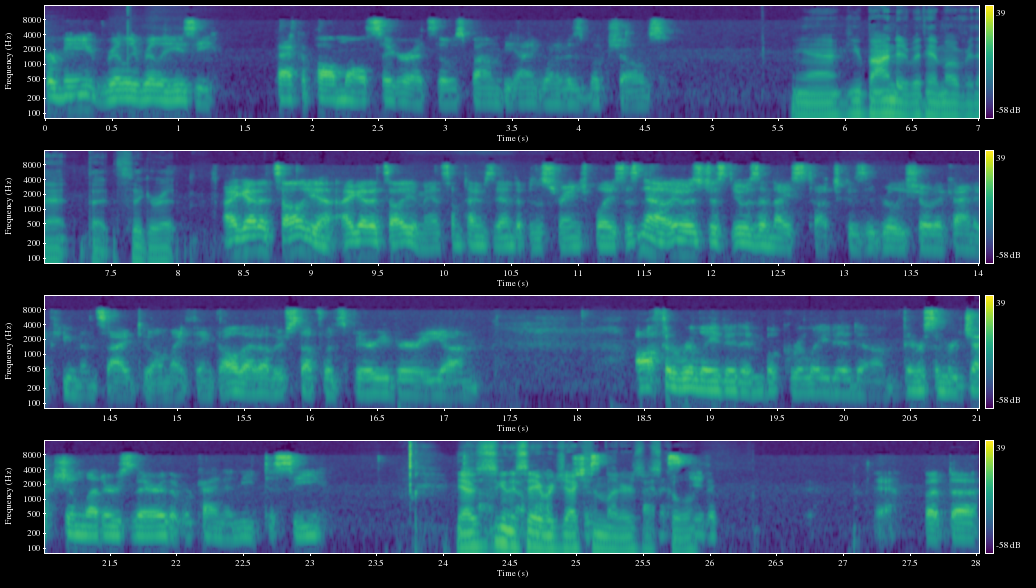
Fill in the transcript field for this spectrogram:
for me, really, really easy. Pack of Pall Mall cigarettes that was found behind one of his bookshelves. Yeah, you bonded with him over that that cigarette. I gotta tell you, I gotta tell you, man. Sometimes they end up in strange places. No, it was just it was a nice touch because it really showed a kind of human side to him. I think all that other stuff was very, very um, author related and book related. Um, there were some rejection letters there that were kind of neat to see. Yeah, I was just gonna um, say rejection letters was cool. Yeah, but uh,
